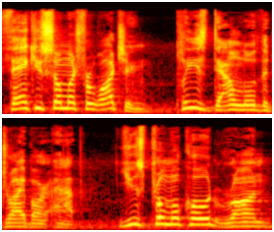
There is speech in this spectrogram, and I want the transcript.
Thank you so much for watching. Please download the Drybar app. Use promo code Ron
